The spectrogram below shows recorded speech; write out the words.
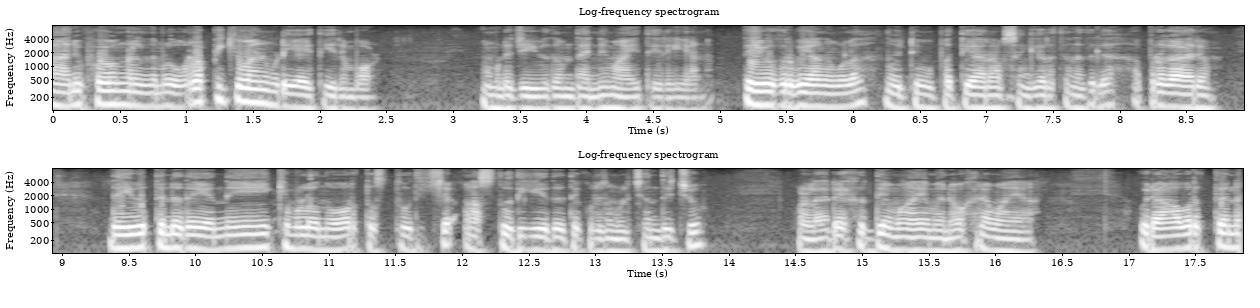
ആ അനുഭവങ്ങൾ നമ്മൾ ഉറപ്പിക്കുവാനും ഇടയായി തീരുമ്പോൾ നമ്മുടെ ജീവിതം ധന്യമായി തീരുകയാണ് ദൈവകൃപയാണ് നമ്മൾ നൂറ്റി മുപ്പത്തിയാറാം സങ്കീർത്തനത്തിൽ അപ്രകാരം ദൈവത്തിന്റെ ദയ എന്നേക്കുമുള്ള ഓർത്ത് സ്തുതിച്ച ആ സ്തുതിഗീതത്തെക്കുറിച്ച് നമ്മൾ ചിന്തിച്ചു. വളരെ ഹൃദ്യമായ മനോഹരമായ ഒരു ആവർത്തന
